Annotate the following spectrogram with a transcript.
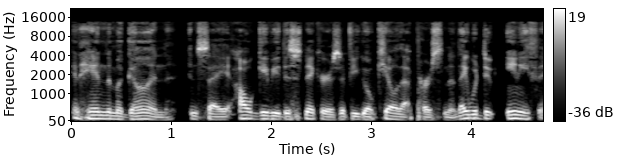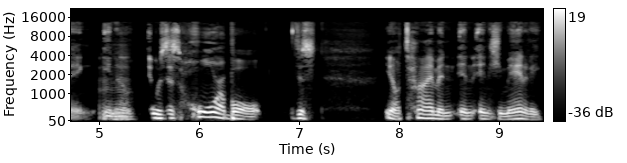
and hand them a gun and say, I'll give you the Snickers if you go kill that person. And they would do anything, you know. It was this horrible, this, you know, time in, in, in humanity.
